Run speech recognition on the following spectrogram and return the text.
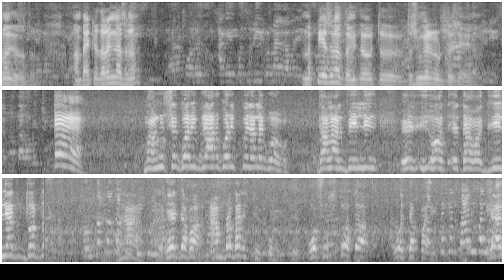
তো? আমার বাইকটা দাঁড়ানি না আছে না? না পিয়েছে না তো আমি তো ওই তো দশমিকের রোড ধরে যাই। হ্যাঁ, মানুষে গরিব আর গরিব করে লাগবো? দালাল বিল্ডিং গ্রিলের দরজা। হ্যাঁ, এই দেখো আমরা বাড়িতে করি। অসুস্থতা হইতে পারি। হ্যাঁ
